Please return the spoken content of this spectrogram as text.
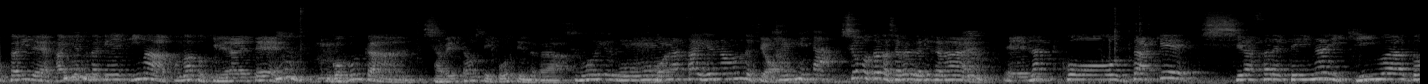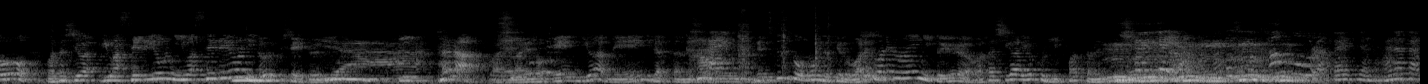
を2人で配役だけ、今この後決められて、う5分間喋り倒していこうっていうんだから、すごいよね。これは大変なもんですよ、大変だ。しかもただ喋るだけじゃない、うん。えーなこうだけ知らされていないキーワードを私は言わせるように言わせるように努力していく、いや言ったら我々の演技は名演技だったね、はい。でつくづく思うんですけど我々の演技というよりは私がよく引っ張ったねいやいや私の大事じゃないあなたが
